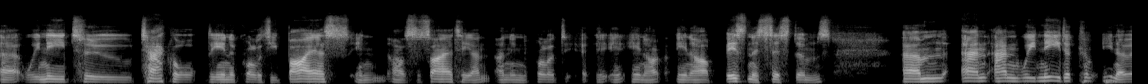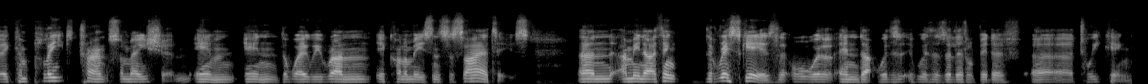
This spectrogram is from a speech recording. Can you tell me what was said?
Uh, we need to tackle the inequality bias in our society and, and inequality in, in, our, in our business systems. Um, and and we need a you know a complete transformation in in the way we run economies and societies. And I mean, I think the risk is that all we'll end up with with is a little bit of uh, tweaking.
